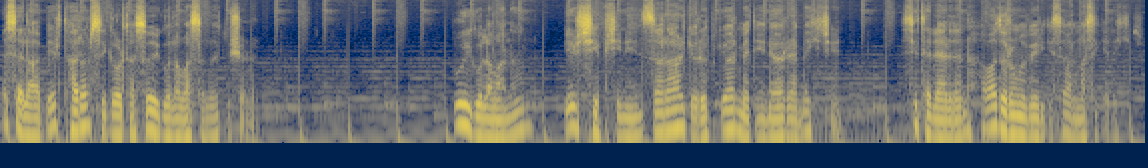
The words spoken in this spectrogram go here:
Mesela bir tarım sigortası uygulamasını düşünün. Bu uygulamanın bir çiftçinin zarar görüp görmediğini öğrenmek için sitelerden hava durumu bilgisi alması gerekir.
